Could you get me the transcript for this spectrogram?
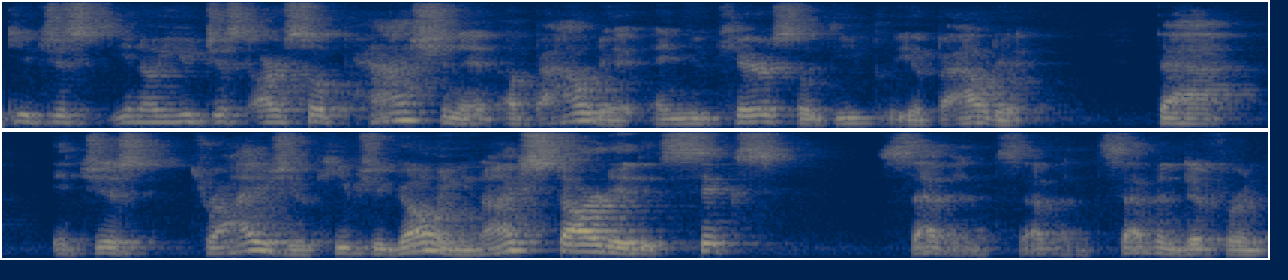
You just you know you just are so passionate about it and you care so deeply about it that it just drives you, keeps you going. And I've started six, seven, seven, seven different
